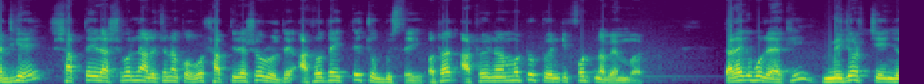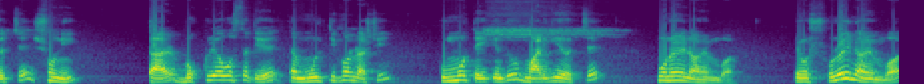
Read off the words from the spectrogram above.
আজকে সাপ্তাহিক রাশিফল নিয়ে আলোচনা করব। সাপ্তাহিক রাশিফল বলতে আঠারো তারিখ থেকে চব্বিশ তারিখ, অর্থাৎ আঠেরোই November to twenty fourth November. তার আগে বলে রাখি মেজর চেঞ্জ হচ্ছে শনি। তার বক্রিয় অবস্থা থেকে তার মূল ত্রিকোণ রাশি কুম্ভতেই কিন্তু মার্গী হচ্ছে পনেরোই নভেম্বর। এবং ষোলোই নভেম্বর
